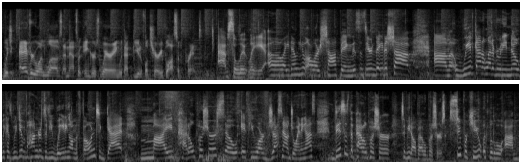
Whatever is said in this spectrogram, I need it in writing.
which everyone loves, and that's what Inger's wearing with that beautiful cherry blossom print. Absolutely. Oh, I know you all are shopping. This is your day to shop. Um, we've got to let everybody know because we do have hundreds of you waiting on the phone to get my pedal pusher. So if you are just now joining us, this is the pedal pusher to beat all pedal pushers. Super cute with little, um,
